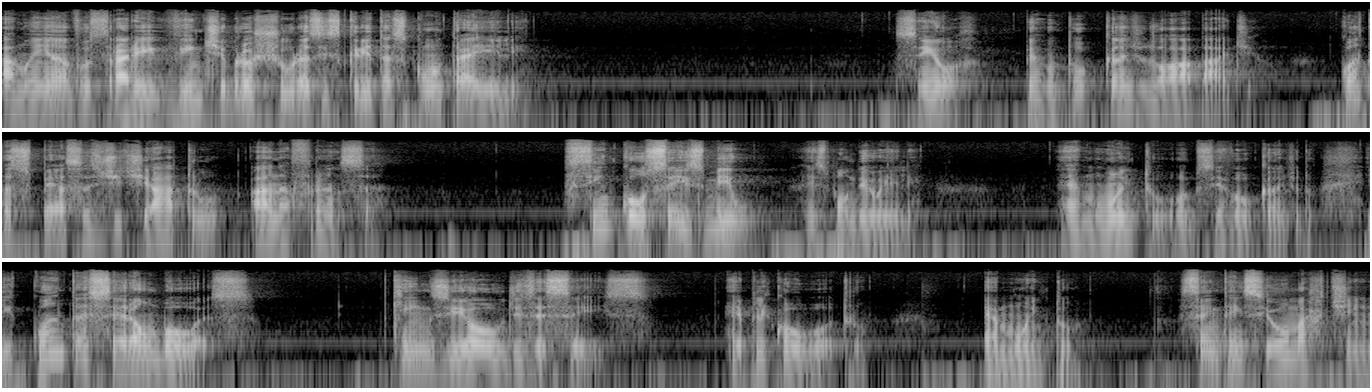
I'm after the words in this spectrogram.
Amanhã vos trarei vinte brochuras escritas contra ele. Senhor, perguntou Cândido ao abade, quantas peças de teatro há na França? Cinco ou seis mil, respondeu ele. É muito, observou Cândido. E quantas serão boas? Quinze ou dezesseis, replicou o outro. É muito, sentenciou Martim.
